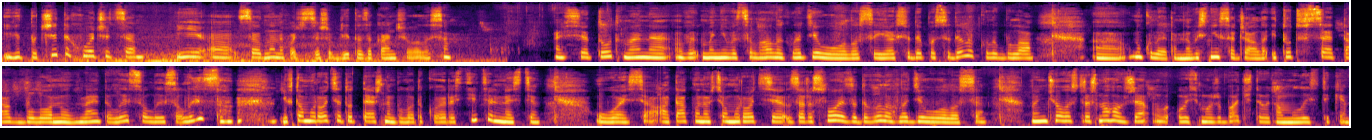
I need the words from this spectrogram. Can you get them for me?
І відпочити хочеться, і е, все одно не хочеться, щоб літо закінчувалося. А ще тут мене мені висилали гладіолуси. Я їх сюди посадила, коли була, е, ну коли я там навесні саджала, і тут все так було, ну знаєте, лисо, лисо, лисо. І в тому році тут теж не було такої ростительності. Ось, а так воно в цьому році заросло і задавило гладіолуси. Ну нічого страшного, вже ось може бачите, там листики.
